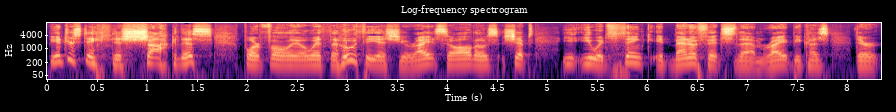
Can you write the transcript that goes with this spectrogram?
Be interesting to shock this portfolio with the Houthi issue, right? So all those ships, you, you would think it benefits them, right? Because they're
